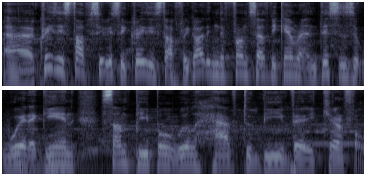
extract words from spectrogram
uh, crazy stuff seriously crazy stuff regarding the front selfie camera and this is where again some people will have to be very careful.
